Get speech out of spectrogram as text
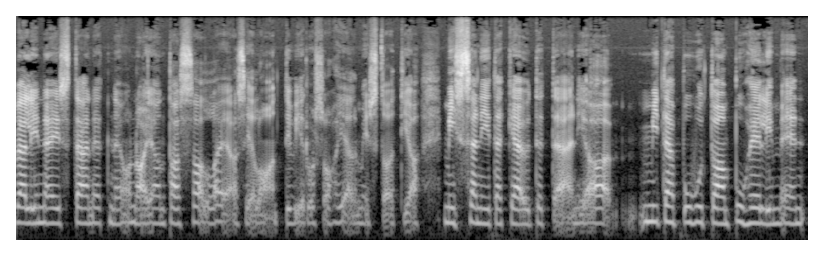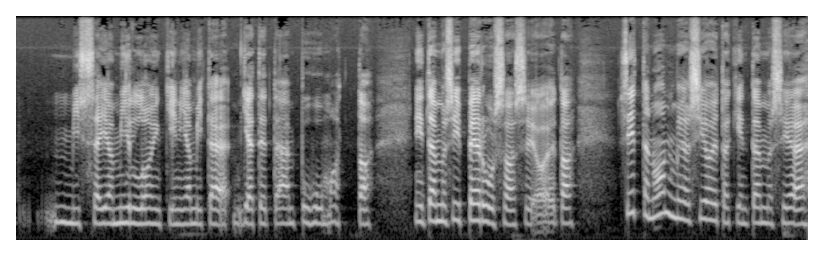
välineistään, että ne on ajan tasalla ja siellä on antivirusohjelmistot ja missä niitä käytetään ja mitä puhutaan puhelimeen, missä ja milloinkin ja mitä jätetään puhumatta, niin tämmöisiä perusasioita. Sitten on myös joitakin tämmöisiä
